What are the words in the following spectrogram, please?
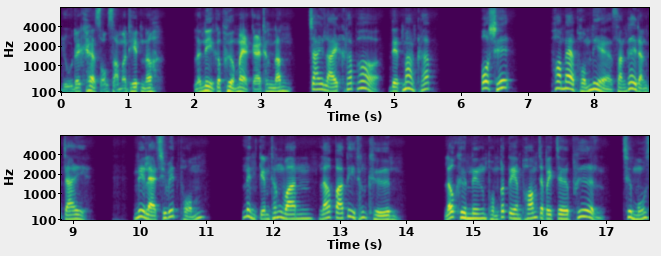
อยู่ได้แค่สองสามอาทิตย์เนาะและนี่ก็เพื่อแม่แกทั้งนั้น ใจหลายครับพ่อเด็ดมากครับ โอเชะพ่อแม่ผมเนี่ยสั่งได้ดังใจ นี่แหละชีวิตผม เล่นเกมทั้งวันแล้วปาร์ตี้ทั้งคืน แล้วคืนหนึ่งผมก็เตรียมพร้อมจะไปเจอเพื่อน ชื่อมูส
